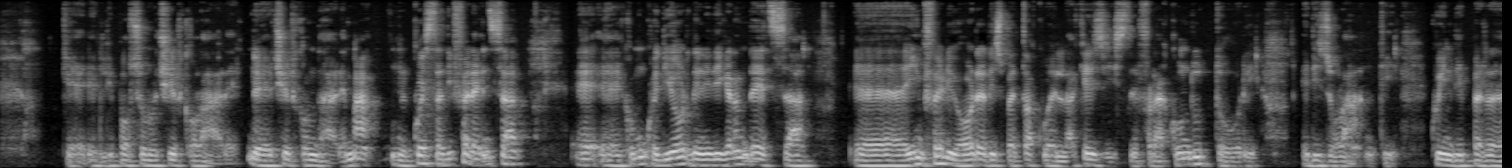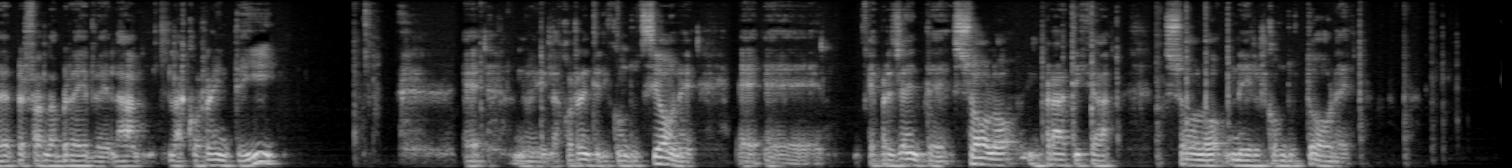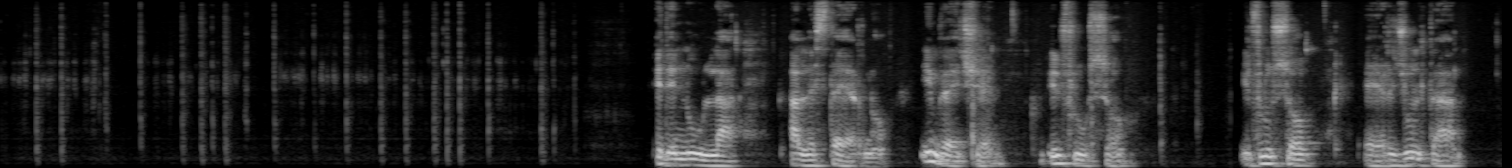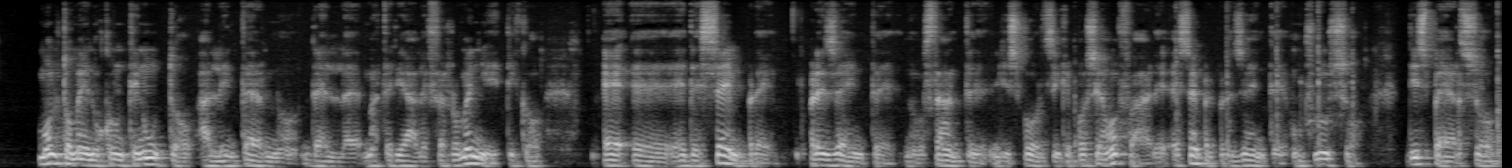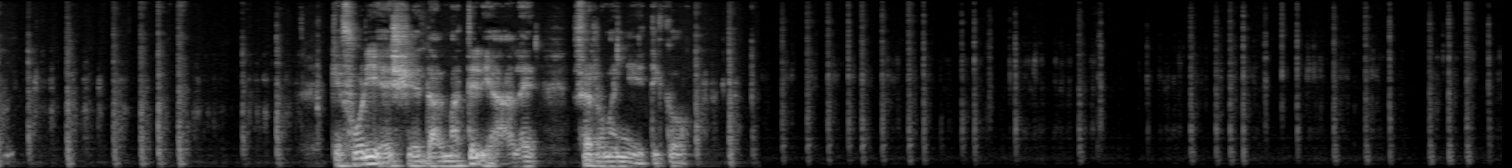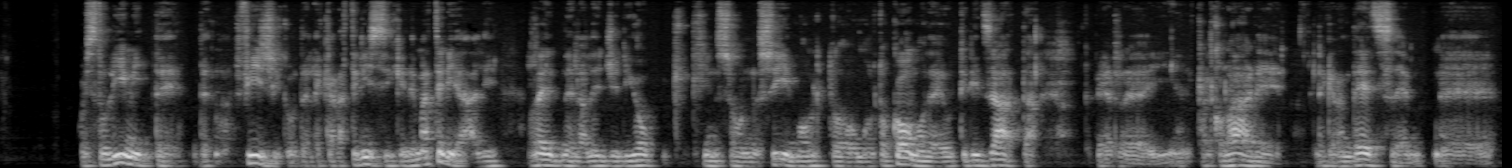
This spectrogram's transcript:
che li possono circolare, eh, circondare, ma questa differenza è, è comunque di ordini di grandezza eh, inferiore rispetto a quella che esiste fra conduttori ed isolanti. Quindi per, per farla breve la, la corrente I, è, la corrente di conduzione è, è, è presente solo in pratica solo nel conduttore ed è nulla all'esterno. Invece il flusso, il flusso eh, risulta molto meno contenuto all'interno del materiale ferromagnetico è, eh, ed è sempre presente, nonostante gli sforzi che possiamo fare, è sempre presente un flusso disperso che fuoriesce dal materiale ferromagnetico. Questo limite fisico delle caratteristiche dei materiali rende la legge di Hawkinson sì molto, molto comoda e utilizzata per eh, calcolare le grandezze eh,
